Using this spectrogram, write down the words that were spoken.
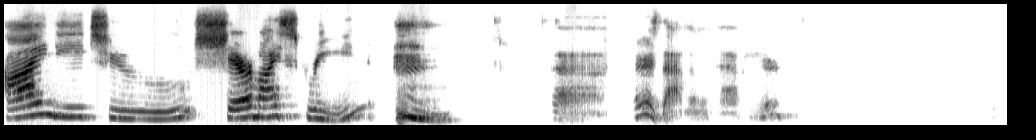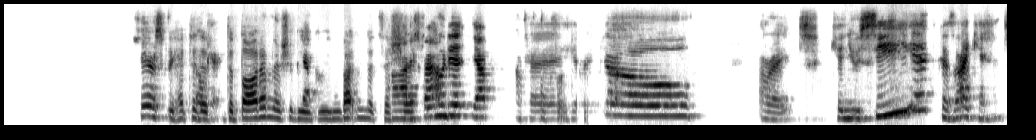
I need to share my screen. uh, where is that little tab here? Share screen. You head to okay. the, the bottom, there should be a green button that says share I screen. found it. Yep. Okay, Excellent. here we go. All right. Can you see it? Because I can't.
